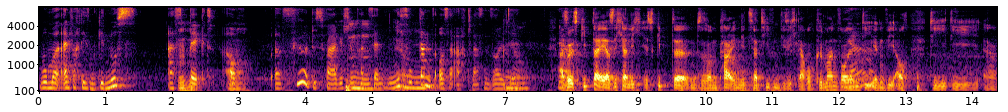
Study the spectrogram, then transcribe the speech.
wo man einfach diesen Genussaspekt auch äh, für dysphagische Patienten nicht so ganz außer Acht lassen sollte. Also es gibt da ja sicherlich, es gibt äh, so ein paar Initiativen, die sich darum kümmern wollen, Ja. die irgendwie auch die, die ähm,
